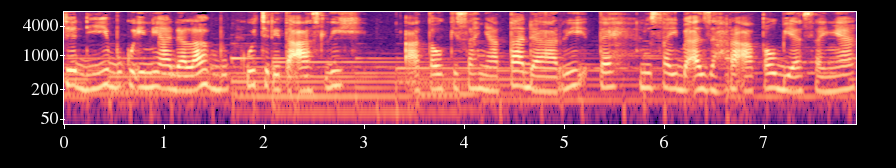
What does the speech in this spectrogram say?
Jadi buku ini adalah buku cerita asli atau kisah nyata dari Teh Nusaiba Azahra atau biasanya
